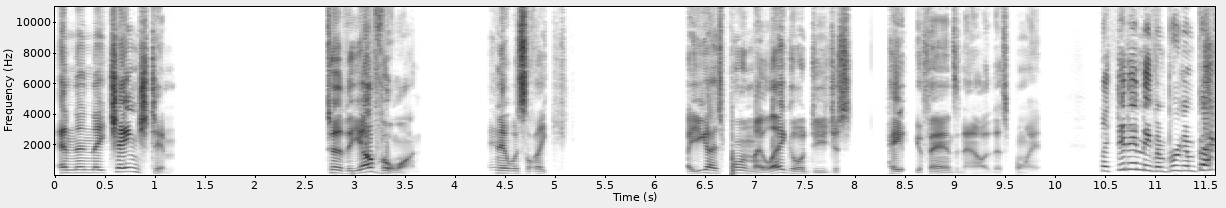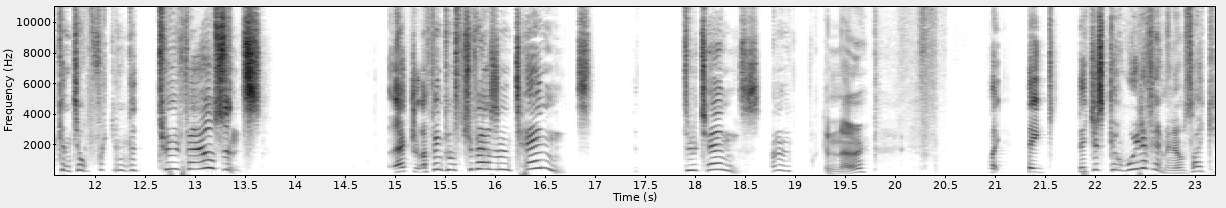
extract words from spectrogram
And then they changed him to the other one. And it was like, are you guys pulling my leg or do you just hate your fans now at this point? Like, they didn't even bring him back until freaking the 2000s. Actually, I think it was 2010s. The 2010s. I don't fucking know. Like, they they just got rid of him, and it was like,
